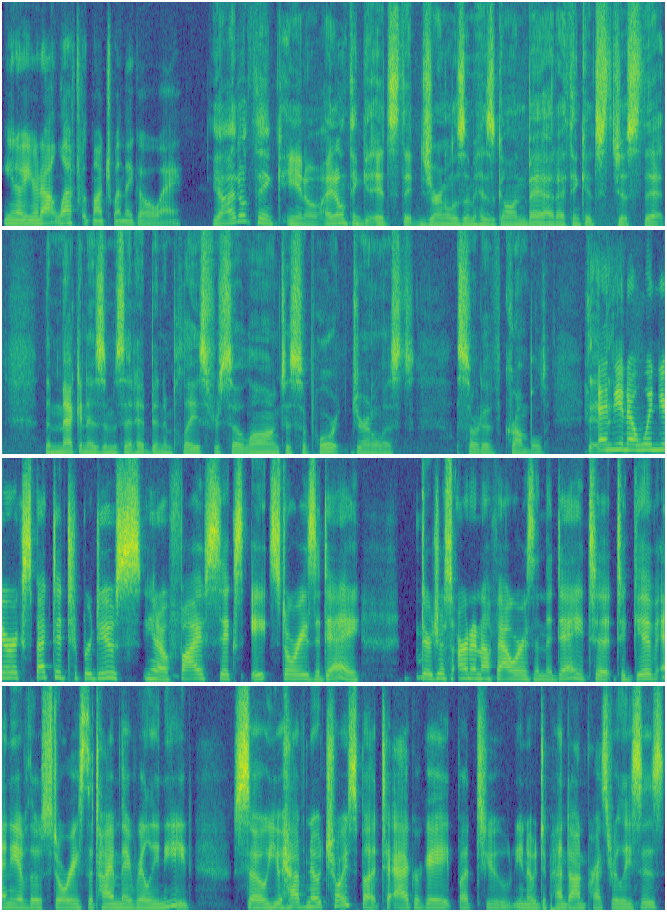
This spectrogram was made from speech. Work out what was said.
you know, you're not left with much when they go away. Yeah, I don't think, you know, I don't think it's that journalism has gone bad. I think it's just that the mechanisms that had been in place for so long to support journalists sort of crumbled. And, you know, when you're expected to produce, you know, five, six, eight stories a day, there just aren't enough hours in the day to, to give any of those stories the time they really need. So you have no choice but to aggregate, but to, you know, depend on press releases.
